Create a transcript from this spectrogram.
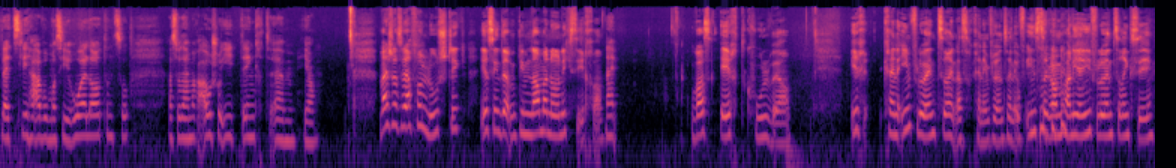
Plätzchen haben, wo man sie in Ruhe lässt und so. Also da haben wir auch schon eingedenkt, ähm, ja. Weißt du, was wäre voll lustig? Ihr seid ja beim Namen noch nicht sicher. Nein. Was echt cool wäre. Ich kenne Influencerin, also keine Influencerin, auf Instagram habe ich eine Influencerin gesehen.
